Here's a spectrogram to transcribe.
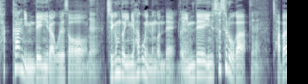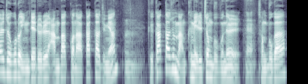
착한 임대인이라고 해서 네. 지금도 이미 하고 있는 건데 그러니까 네. 임대인 스스로가 네. 자발적으로 임대료를 안 받거나 깎아주면 음. 그 깎아준 만큼의 일정 부분을 네. 정부가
